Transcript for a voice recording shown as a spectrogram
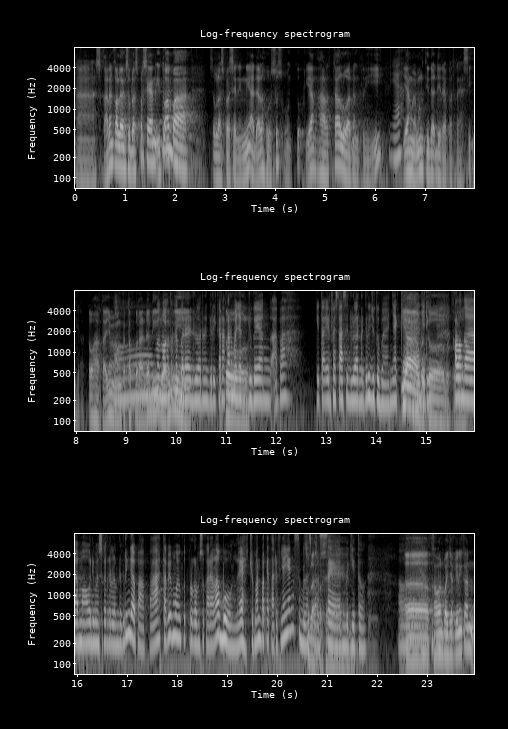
Nah, sekarang kalau yang 11% itu apa? 11% ini adalah khusus untuk yang harta luar negeri Ya. yang memang tidak direpatriasi atau hartanya memang tetap berada di Oh, luar memang tetap negeri. berada di luar negeri karena kan Betul. banyak juga yang apa kita investasi di luar negeri juga banyak ya. Ya, Jadi betul, betul. kalau nggak mau dimasukkan ke dalam negeri nggak apa-apa, tapi mau ikut program sukarela boleh, cuman pakai tarifnya yang 11%, 11%. begitu. Oh, Eh, kawan pajak ini kan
